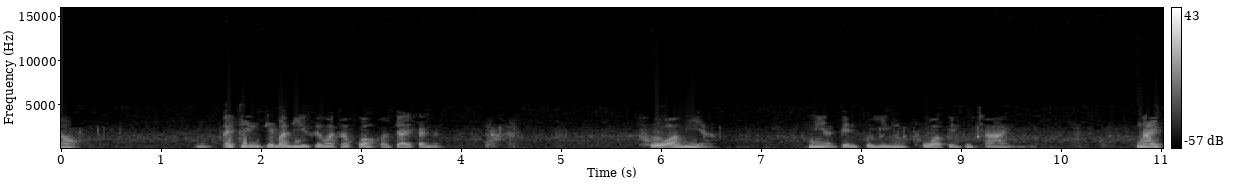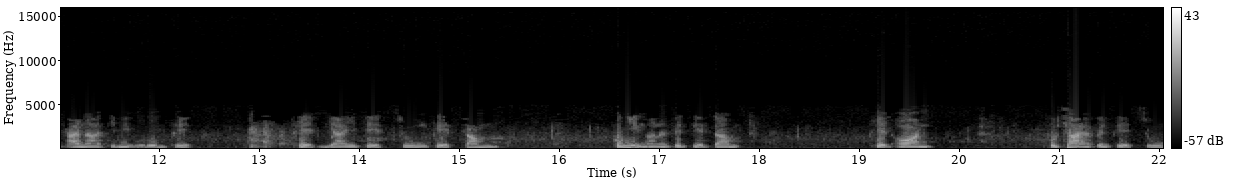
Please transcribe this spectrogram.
นอกไอ้สิ่งที่มันดีคือมาทำความเข้าใจกันนะ ผัวเมียเมียเป็นผู้หญิงผัวเป็นผู้ชาย ในฐานะที่มีอุดมเพศเพศใหญ่เพศสูงเพศต่ำผู้หญิงเขานั้นเป็นเพศต่ำเพศอ่อน ผู้ชายเป็นเพศสูง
